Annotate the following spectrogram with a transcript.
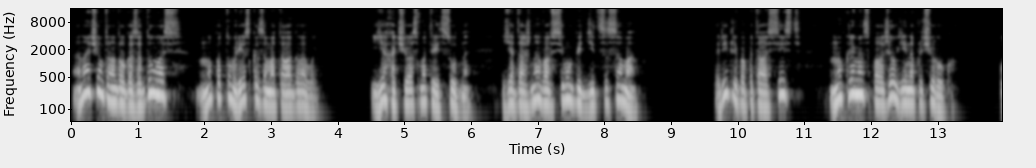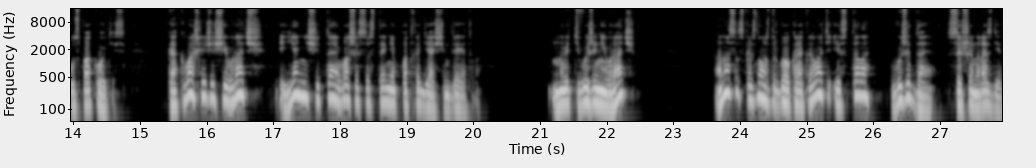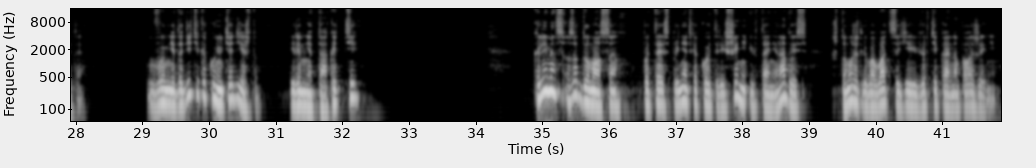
Она о чем-то надолго задумалась, но потом резко замотала головой. «Я хочу осмотреть судно. Я должна во всем убедиться сама». Рипли попыталась сесть, но Клеменс положил ей на плечо руку. «Успокойтесь. Как ваш лечащий врач, я не считаю ваше состояние подходящим для этого. Но ведь вы же не врач? Она соскользнула с другого края кровати и встала, выжидая, совершенно раздетая. Вы мне дадите какую-нибудь одежду? Или мне так идти? Клеменс задумался, пытаясь принять какое-то решение и втайне радуясь, что может любоваться ею в вертикальном положении.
